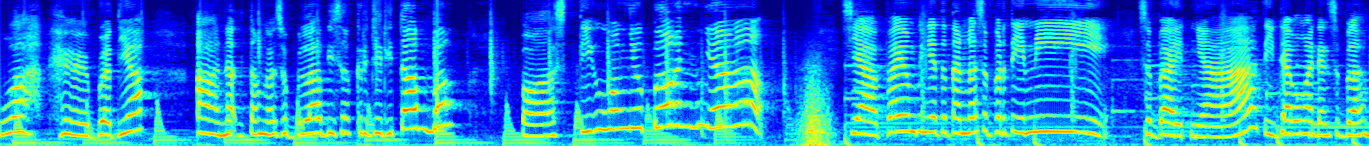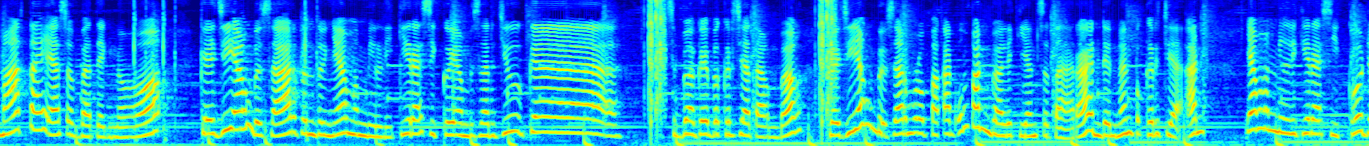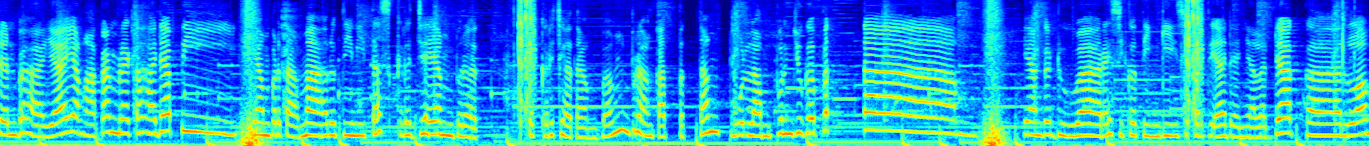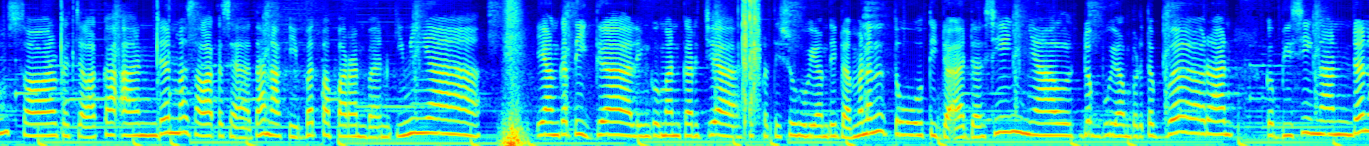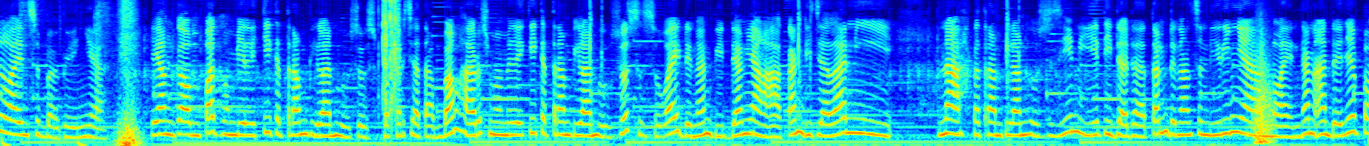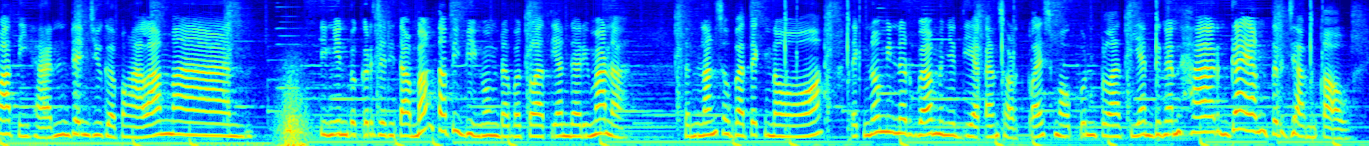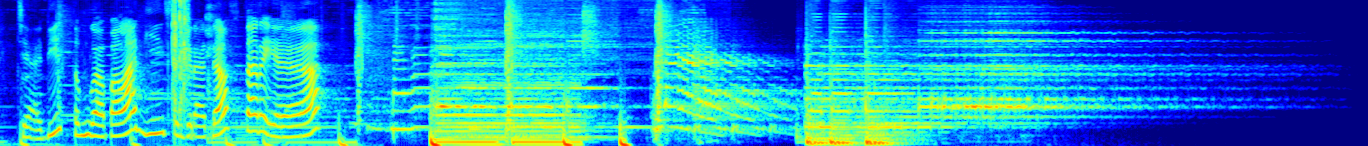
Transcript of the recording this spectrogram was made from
Wah, hebat ya. Anak tetangga sebelah bisa kerja di tambang. Pasti uangnya banyak. Siapa yang punya tetangga seperti ini? Sebaiknya tidak memandang sebelah mata ya Sobat Tekno. Gaji yang besar tentunya memiliki resiko yang besar juga. Sebagai pekerja tambang, gaji yang besar merupakan umpan balik yang setara dengan pekerjaan yang memiliki resiko dan bahaya yang akan mereka hadapi. Yang pertama, rutinitas kerja yang berat. Pekerja tambang berangkat petang, pulang pun juga petang. Yang kedua, resiko tinggi seperti adanya ledakan, longsor, kecelakaan, dan masalah kesehatan akibat paparan bahan kimia. Yang ketiga, lingkungan kerja seperti suhu yang tidak menentu, tidak ada sinyal, debu yang bertebaran, kebisingan, dan lain sebagainya. Yang keempat, memiliki keterampilan khusus. Pekerja tambang harus memiliki keterampilan khusus sesuai dengan bidang yang akan dijalani. Nah, keterampilan khusus ini tidak datang dengan sendirinya, melainkan adanya pelatihan dan juga pengalaman. Ingin bekerja di tambang tapi bingung dapat pelatihan dari mana? Tenang Sobat Tekno, Tekno Minerba menyediakan short class maupun pelatihan dengan harga yang terjangkau. Jadi tunggu apa lagi? Segera daftar ya!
